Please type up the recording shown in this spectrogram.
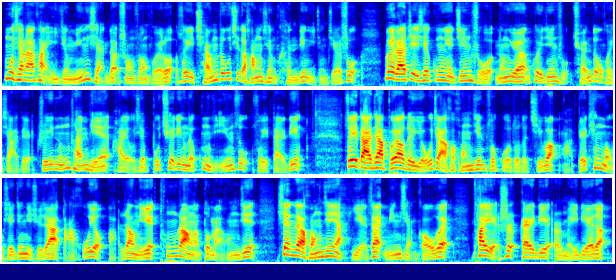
目前来看，已经明显的双双回落，所以强周期的行情肯定已经结束。未来这些工工业金属、能源、贵金属全都会下跌。至于农产品，还有些不确定的供给因素，所以待定。所以大家不要对油价和黄金做过多的期望啊！别听某些经济学家打忽悠啊，让你通胀了多买黄金。现在黄金呀也在明显高位，它也是该跌而没跌的。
